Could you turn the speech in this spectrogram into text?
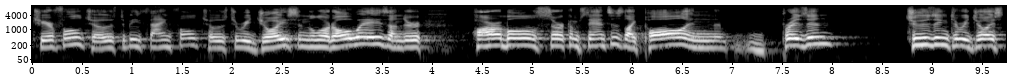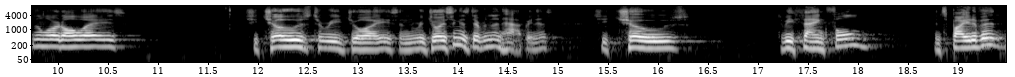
cheerful, chose to be thankful, chose to rejoice in the Lord always under horrible circumstances, like Paul in prison, choosing to rejoice in the Lord always. She chose to rejoice, and rejoicing is different than happiness. She chose to be thankful in spite of it,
